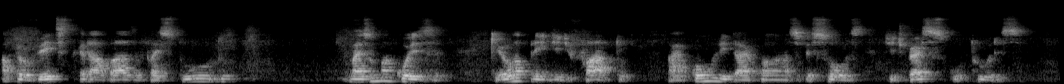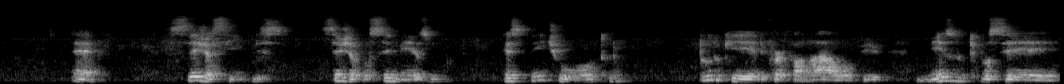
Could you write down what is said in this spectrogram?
aproveita, extravasa, faz tudo. Mas uma coisa que eu aprendi de fato a como lidar com as pessoas de diversas culturas é seja simples, seja você mesmo, respeite o outro, tudo que ele for falar, ouvir, mesmo que você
